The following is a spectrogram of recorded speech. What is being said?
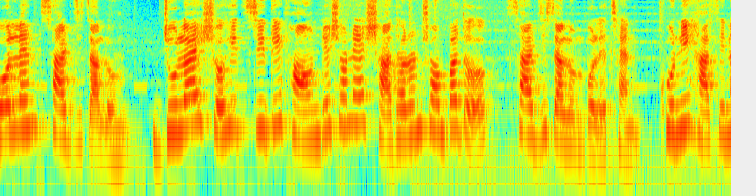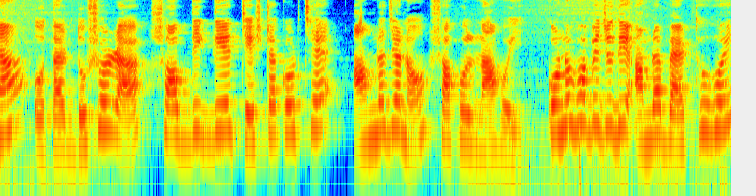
বললেন সার্জিস আলম। জুলাই শহীদ স্মৃতি ফাউন্ডেশনের সাধারণ সম্পাদক সার্জিস আলম বলেছেন, খুনি হাসিনা ও তার দোসররা সব দিক দিয়ে চেষ্টা করছে আমরা যেন সফল না হই। কোনোভাবে যদি আমরা ব্যর্থ হই,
